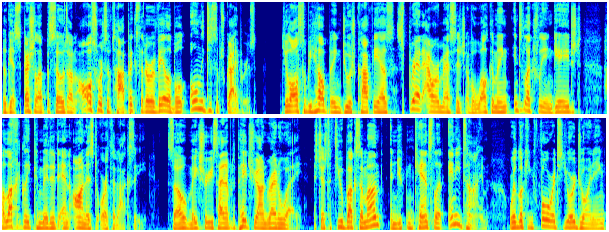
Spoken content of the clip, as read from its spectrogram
You'll get special episodes on all sorts of topics that are available only to subscribers. You'll also be helping Jewish Coffeehouse spread our message of a welcoming, intellectually engaged, halachically committed, and honest orthodoxy. So make sure you sign up to Patreon right away. It's just a few bucks a month, and you can cancel at any time. We're looking forward to your joining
